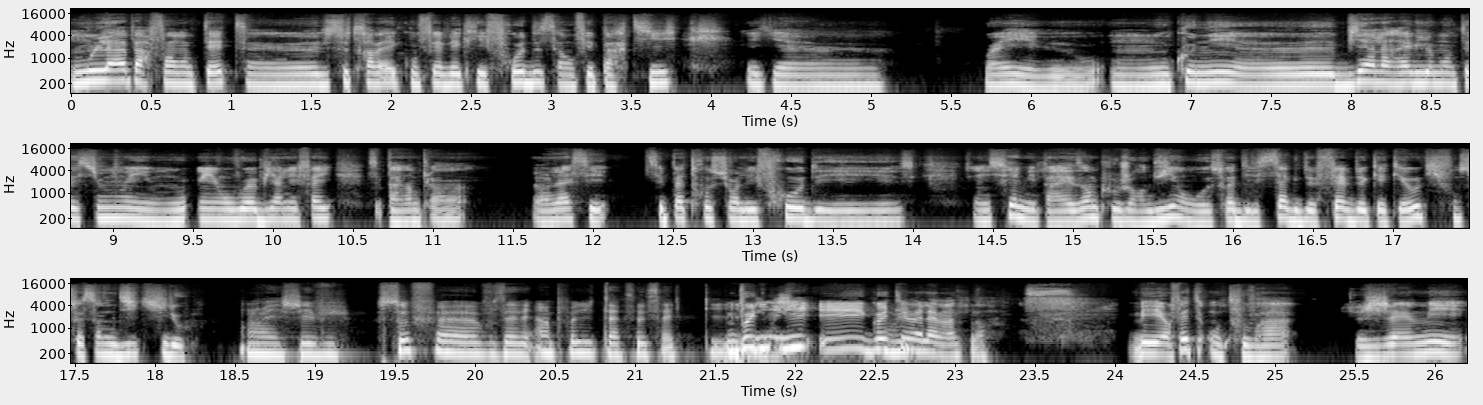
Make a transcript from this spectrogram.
on l'a parfois en tête. Euh, ce travail qu'on fait avec les fraudes, ça en fait partie. Et ouais, on connaît euh, bien la réglementation et on, et on voit bien les failles. C'est par exemple, alors là, c'est c'est pas trop sur les fraudes et mais par exemple, aujourd'hui, on reçoit des sacs de fèves de cacao qui font 70 kilos. Ouais, j'ai vu. Sauf, euh, vous avez un producteur, c'est ça qui... Bolivie et Guatemala maintenant. Mais en fait, on trouvera jamais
